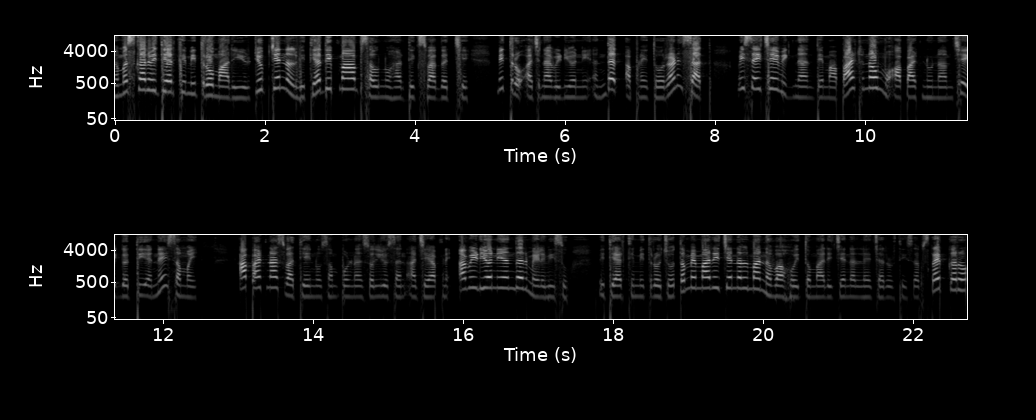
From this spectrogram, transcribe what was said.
નમસ્કાર વિદ્યાર્થી મિત્રો, મારી યુટ્યુબ ચેનલ વિદ્યાદીપમાં આપ સૌનું હાર્દિક સ્વાગત છે. મિત્રો, આજના વિડીયોની અંદર આપણે ધોરણ સાત વિષય છે, વિજ્ઞાન. તેમાં પાઠ નવમો, આ પાઠનું નામ છે, ગતિ અને સમય. આ પાઠના સ્વાધ્યાયનું સંપૂર્ણ સોલ્યુશન આજે આપણે આ વિડીયોની અંદર મેળવીશું. વિદ્યાર્થી મિત્રો, જો તમે મારી ચેનલમાં નવા હોય તો મારી ચેનલને જરૂરથી સબસ્ક્રાઈબ કરો,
